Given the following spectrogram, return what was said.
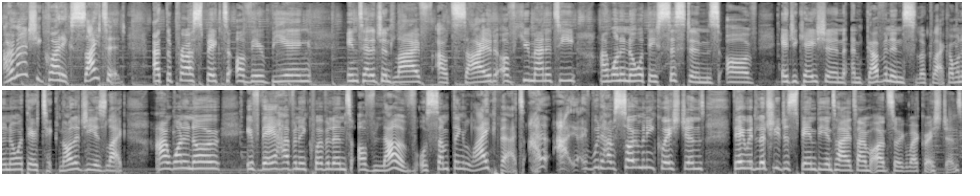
I'm actually quite excited at the prospect of there being intelligent life outside of humanity. I want to know what their systems of education and governance look like. I want to know what their technology is like. I want to know if they have an equivalent of love or something like that. I, I, I would have so many questions. They would literally just spend the entire time answering my questions.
